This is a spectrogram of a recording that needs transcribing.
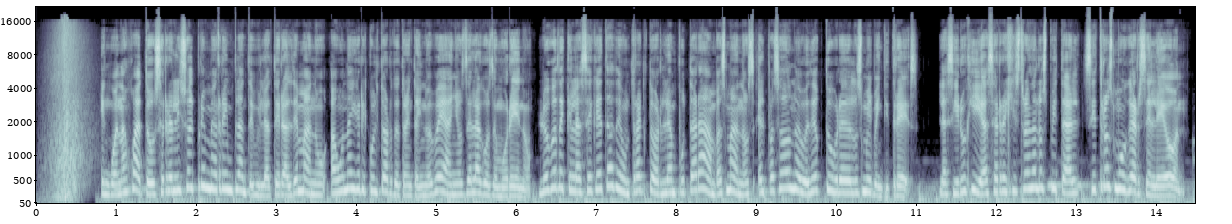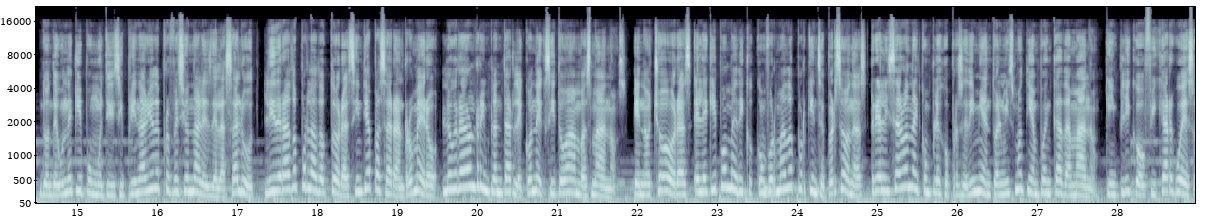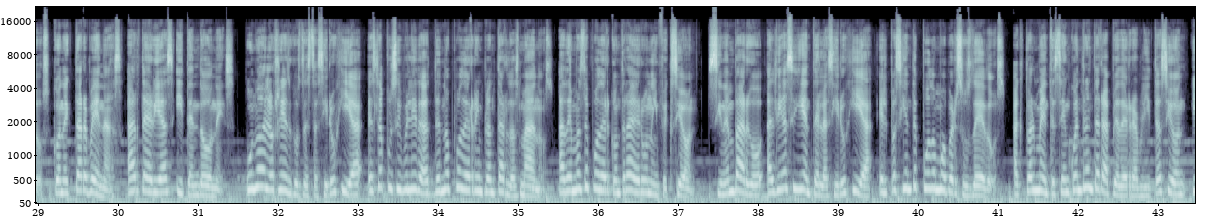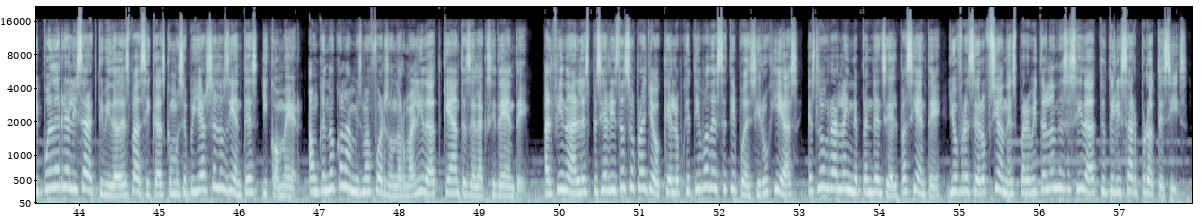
En Guanajuato se realizó el primer reimplante bilateral de mano a un agricultor de 39 años de Lagos de Moreno, luego de que la cegueta de un tractor le amputara ambas manos el pasado 9 de octubre de 2023. La cirugía se registró en el hospital Citrus Mugers en León, donde un equipo multidisciplinario de profesionales de la salud, liderado por la doctora Cintia Pasarán Romero, lograron reimplantarle con éxito ambas manos. En ocho horas, el equipo médico conformado por 15 personas realizaron el complejo procedimiento al mismo tiempo en cada mano, que implicó fijar huesos, conectar venas, arterias y tendones. Uno de los riesgos de esta cirugía es la posibilidad de no poder reimplantar las manos, además de poder contraer una infección. Sin embargo, al día siguiente de la cirugía, el paciente pudo mover sus dedos. Actualmente se encuentra en terapia de rehabilitación y puede realizar actividades básicas como cepillarse los dientes y comer, aunque no con la misma fuerza o normalidad que antes del accidente. Al final, el especialista subrayó que el objetivo de este tipo de cirugías es lograr la independencia del paciente y ofrecer opciones para evitar la necesidad de utilizar prótesis.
